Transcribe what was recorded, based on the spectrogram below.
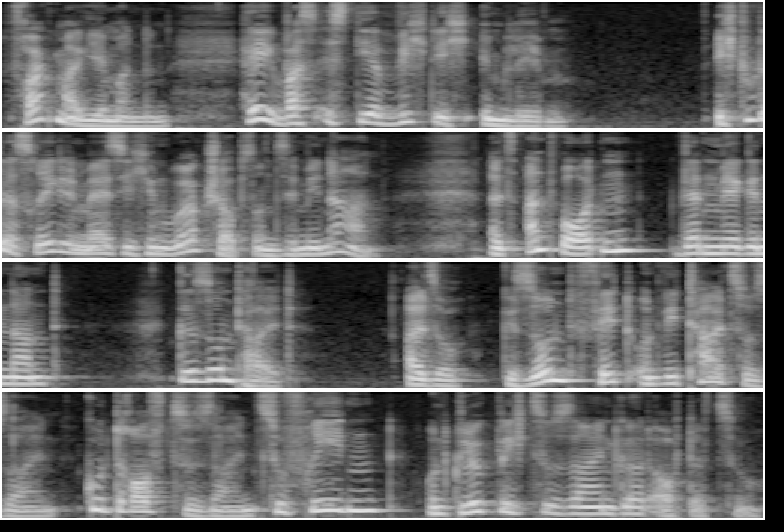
Frag mal jemanden, hey, was ist dir wichtig im Leben? Ich tue das regelmäßig in Workshops und Seminaren. Als Antworten werden mir genannt Gesundheit, also gesund, fit und vital zu sein, gut drauf zu sein, zufrieden und glücklich zu sein gehört auch dazu.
